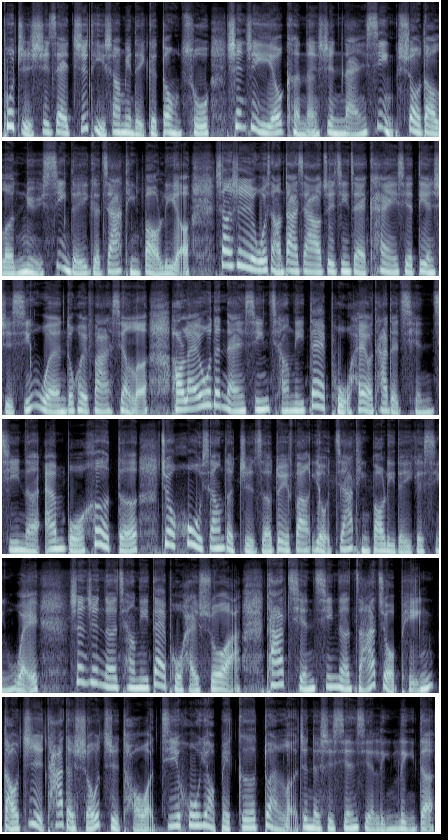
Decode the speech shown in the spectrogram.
不只是在肢体上面的一个动粗，甚至也有可能是男性受到了女性的一个家庭暴力哦。像是我想大家最近在看一些电视新闻，都会发现了好莱坞的男星强尼戴普还有他的前妻呢安博赫德，就互相的指责对方有家庭暴力的一个行为。甚至呢，强尼戴普还说啊，他前妻呢砸酒瓶。导致他的手指头啊几乎要被割断了，真的是鲜血淋漓的。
